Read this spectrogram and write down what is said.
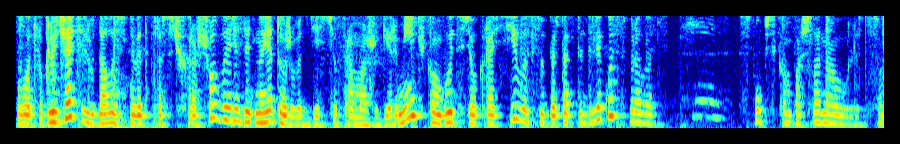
Вот, выключатель удалось мне в этот раз очень хорошо вырезать, но я тоже вот здесь все промажу герметиком, будет все красиво, супер. Так, ты далеко собралась? С пупсиком пошла на улицу.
